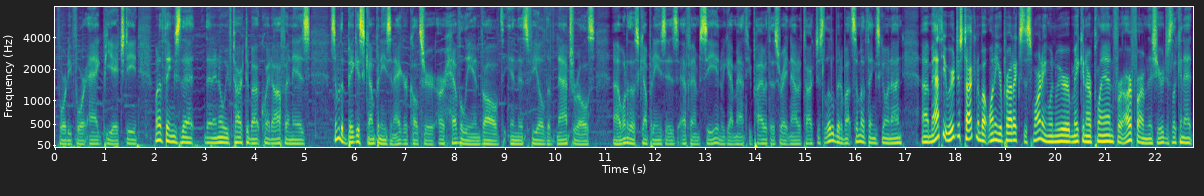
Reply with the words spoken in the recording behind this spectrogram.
44 Ag PhD. One of the things that, that I know we've talked about quite often is some of the biggest companies in agriculture are heavily involved in this field of naturals. Uh, one of those companies is FMC, and we got Matthew Pye with us right now to talk just a little bit about some of the things going on. Uh, Matthew, we were just talking about one of your products this morning when we were making our plan for our farm this year, just looking at,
